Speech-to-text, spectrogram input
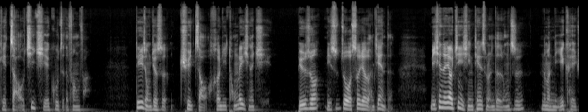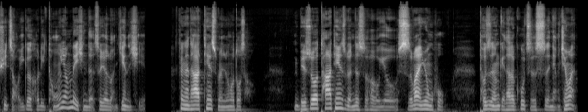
给早期企业估值的方法。第一种就是去找和你同类型的企业，比如说你是做社交软件的，你现在要进行天使轮的融资，那么你可以去找一个和你同样类型的社交软件的企业，看看它天使轮融了多少。比如说它天使轮的时候有十万用户，投资人给他的估值是两千万，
